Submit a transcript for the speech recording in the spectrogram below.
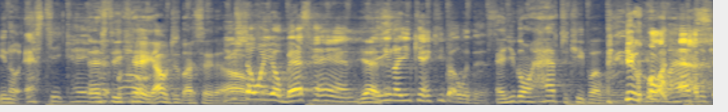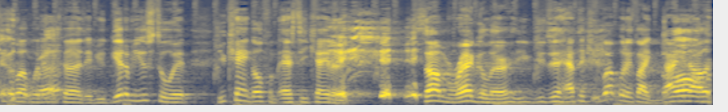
you know STK. Like, bro, I was just about to say that. You Oh. showing your best hand, Yes. and you know you can't keep up with this. and you're gonna have to keep up with it. You You're gonna have have to keep up with bruh. it because if you get them used to it, you can't go from STK to some regular. You, you just have to keep up with it. It's like ninety dollar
